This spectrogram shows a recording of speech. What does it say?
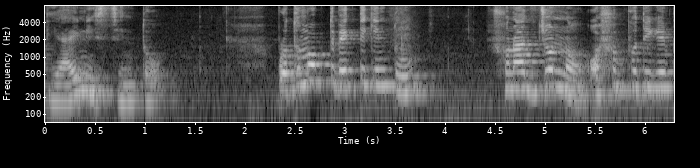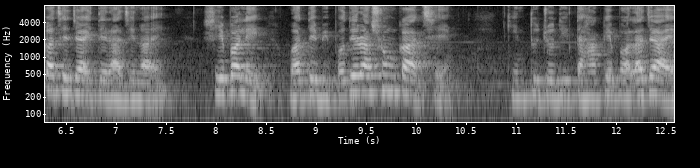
দিয়াই নিশ্চিন্ত। প্রথমোক্ত ব্যক্তি কিন্তু শোনার জন্য অসভ্য দিকের কাছে যাইতে রাজি নয়। সে বলে, উহাতে বিপদের আশঙ্কা আছে। কিন্তু যদি তাহাকে বলা যায়,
